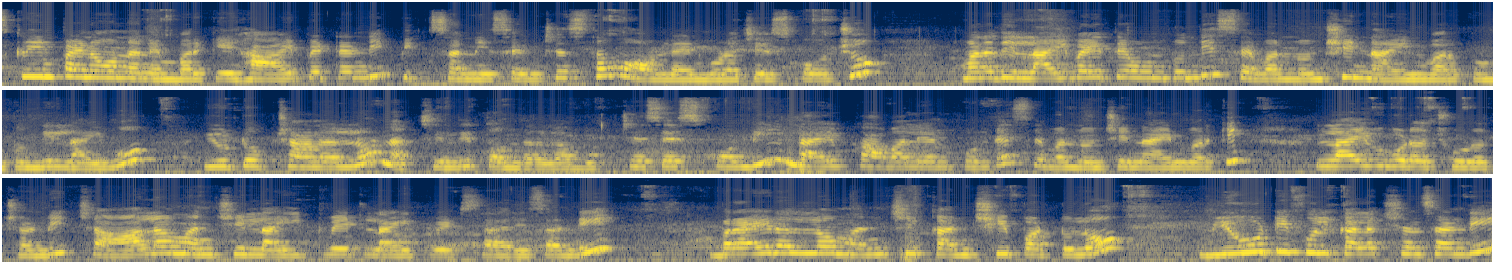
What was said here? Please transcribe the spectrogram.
స్క్రీన్ పైన ఉన్న నెంబర్కి హాయ్ పెట్టండి. పిక్స్ అన్ని సెండ్ చేస్తాం. ఆన్లైన్ కూడా చేసుకోవచ్చు. మనది లైవ్ అయితే ఉంటుంది సెవెన్ నుంచి నైన్ వరకు ఉంటుంది లైవ్. యూట్యూబ్ ఛానల్లో నచ్చింది తొందరగా బుక్ చేసేసుకోండి. లైవ్ కావాలి అనుకుంటే సెవెన్ నుంచి నైన్ వరకు లైవ్ కూడా చూడొచ్చండి. చాలా మంచి light weight light weight saris అండి. బ్రైడల్లో మంచి కంచి పట్టులో బ్యూటిఫుల్ కలెక్షన్స్ అండి.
